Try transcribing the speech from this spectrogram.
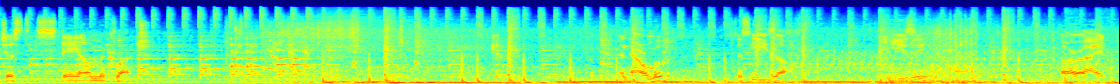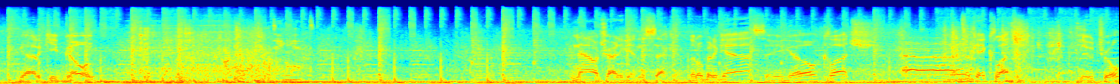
Just stay on the clutch. Okay. And now we're moving. Just ease off. Easy. All right, gotta keep going. Dang it. Now try to get in the second. Little bit of gas, there you go. Clutch. Uh, That's okay, clutch. Neutral.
